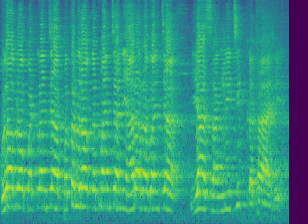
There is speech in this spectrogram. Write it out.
गुलाबराव पाटलांच्या पतंगराव कदमांच्या आणि आर या सांगलीची कथा आहे.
